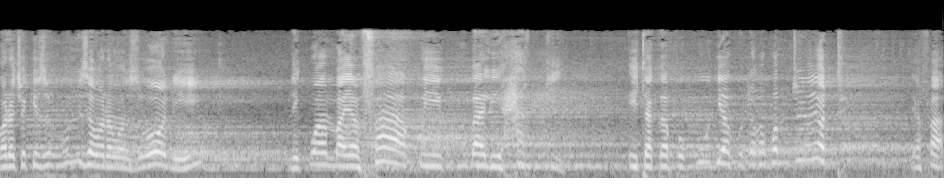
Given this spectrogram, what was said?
Wanachokizungumza wanawazuoni ni kwamba yafaa kuikubali haki itakapokuja kutoka kwa mtu yoyote, yafaa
